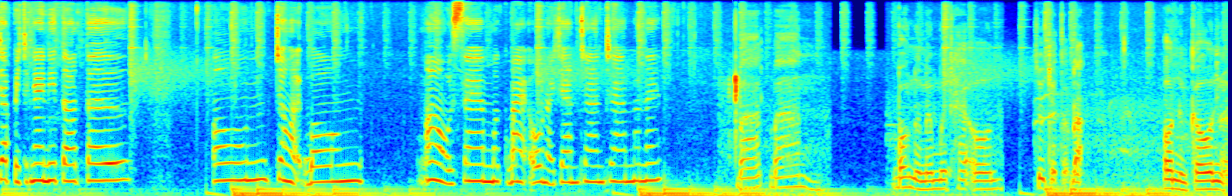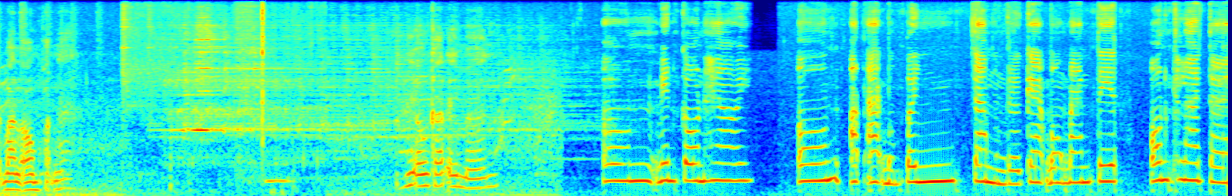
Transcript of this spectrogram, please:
ចាប់ពីថ្ងៃនេះតទៅ អូនចង់ឲ្យបងមកឧស្សាហ៍មើលក្បែរអូនឲ្យចានចានចានមកណាបាទបានបងនឹងនៅមើលថែអូនជួយចិត្តទៅដាក់ អូននឹងកូនឲ្យបានល្អបំផុតណានេះអូនកាត់អីមែនអូនមានកូនហើយអូនអត់អាចបំពេញតាមតម្រូវការបងបានទៀតអូនខ្លាចតែ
